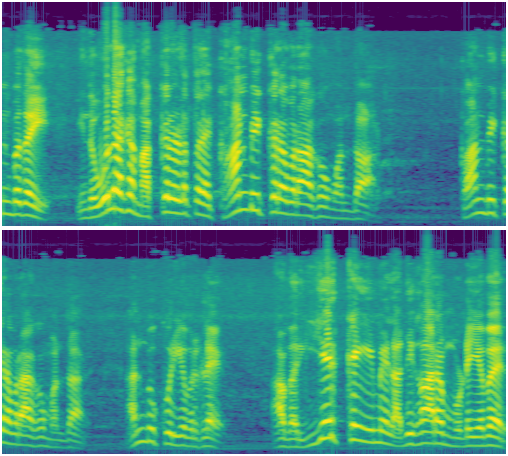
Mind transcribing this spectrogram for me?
என்பதை இந்த உலக மக்களிடத்தில் காண்பிக்கிறவராகவும் வந்தார். காண்பிக்கிறவராகவும் வந்தார். அன்புக்குரியவர்களே அவர் இயற்கையின் மேல் அதிகாரம் உடையவர்.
